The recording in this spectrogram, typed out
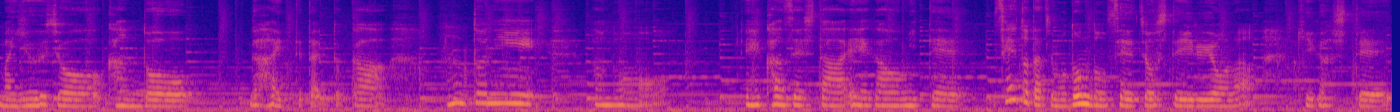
まあ、友情感動が入ってたりとか本当にあのえ完成した映画を見て生徒たちもどんどん成長しているような気がして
